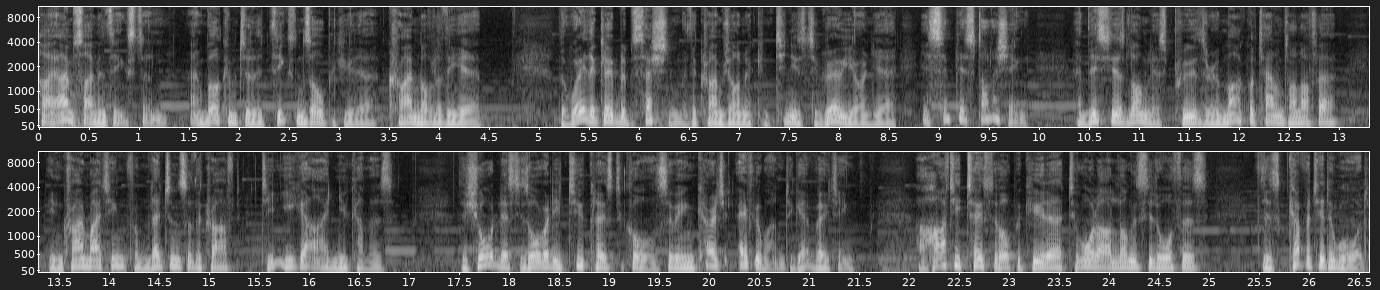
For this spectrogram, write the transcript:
Hi, I'm Simon Theakston, and welcome to the Theakston's Old Peculier Crime Novel of the Year. The way the global obsession with the crime genre continues to grow year on year is simply astonishing, and this year's longlist proves the remarkable talent on offer in crime writing from legends of the craft to eager eyed newcomers. The shortlist is already too close to call, so we encourage everyone to get voting. A hearty toast of Old to all our long listed authors for this coveted award,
